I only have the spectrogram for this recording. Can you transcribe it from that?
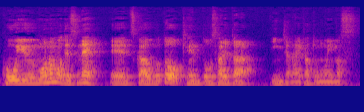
こういうものもですね、えー、使うことを検討されたらいいんじゃないかと思います。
